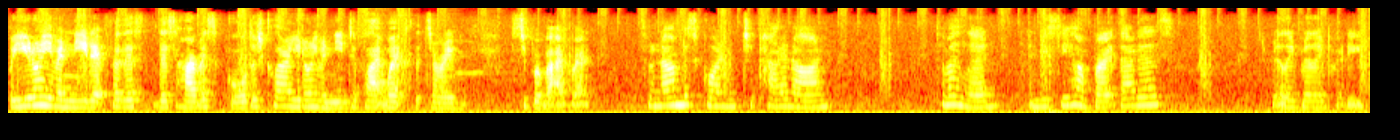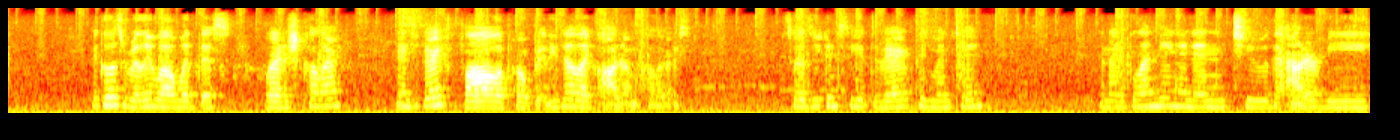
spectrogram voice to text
But you don't even need it for this, this Harvest Goldish color. You don't even need to apply it wet because it's already super vibrant. So now I'm just going to pat it on to my lid. And you see how bright that is? It's really, really pretty. It goes really well with this reddish color. And it's very fall appropriate. These are like autumn colors. So as you can see, it's very pigmented. And I'm blending it into the outer V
